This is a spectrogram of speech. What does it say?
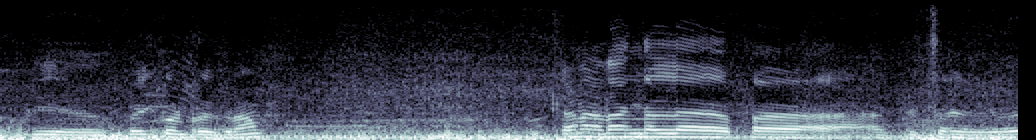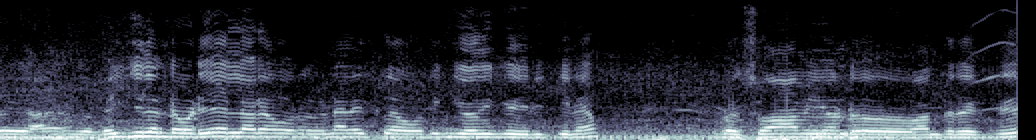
இப்படி போய்கொண்டிருக்கிறோம் கன்னடங்களில் இப்போ வெயிலண்டபடியே எல்லாரும் ஒரு நிலையத்தில் ஒதுங்கி ஒதுங்கி இருக்கிறேன் இப்போ சுவாமி கொண்டு வந்திருக்கு.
